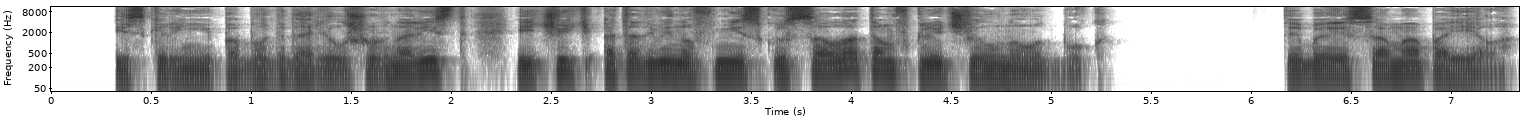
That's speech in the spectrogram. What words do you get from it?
– искренне поблагодарил журналист и, чуть отодвинув миску с салатом, включил ноутбук. «Ты бы сама поела».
